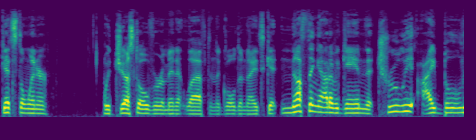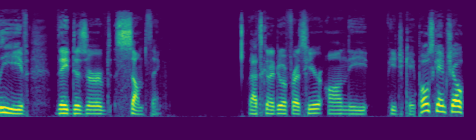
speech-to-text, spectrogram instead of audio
gets the winner with just over a minute left, and the Golden Knights get nothing out of a game that truly, I believe, they deserved something. That's going to do it for us here on the VGK postgame show.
